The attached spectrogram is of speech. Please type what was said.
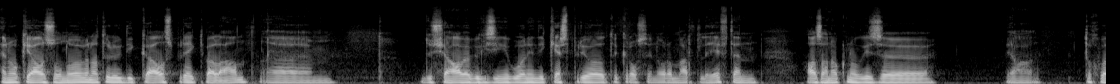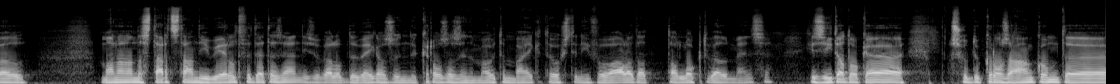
En ook ja, Zonhoven natuurlijk, die kuil spreekt wel aan. Ehm, dus ja, we hebben gezien gewoon in die kerstperiode dat de cross enorm hard leeft. En als dan ook nog eens eh, ja, toch wel mannen aan de start staan die wereldverdetten zijn, die zowel op de weg als in de cross als in de mountainbike het hoogste niveau halen, dat, dat lokt wel mensen. Je ziet dat ook, hè, als je op de cross aankomt. eh,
